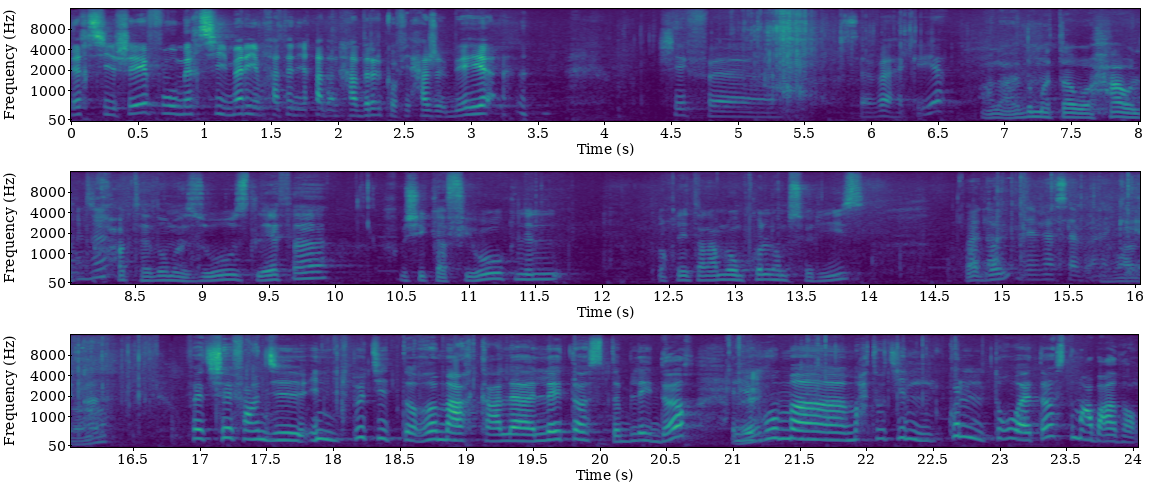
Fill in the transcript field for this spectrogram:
merci شيف وميرسي مريم خاطرني قاعدة نحضر لكم في حاجة باهية. شيف ça va هكايا. voilà هذوما توا حاول تحط هذوما زوز ثلاثة باش يكفيوك لل الاخرين تنعملهم كلهم cerises تفضل. déjà ça va هكايا فات شيف عندي une petite remarque على les toasts بليدر اللي. هما محطوطين كل trois toasts مع بعضهم.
